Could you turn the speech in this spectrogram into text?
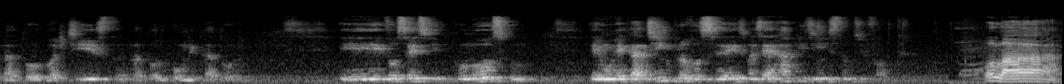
para todo artista, para todo comunicador. E vocês fiquem conosco, tem um recadinho para vocês, mas é rapidinho, estamos de volta. Olá!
